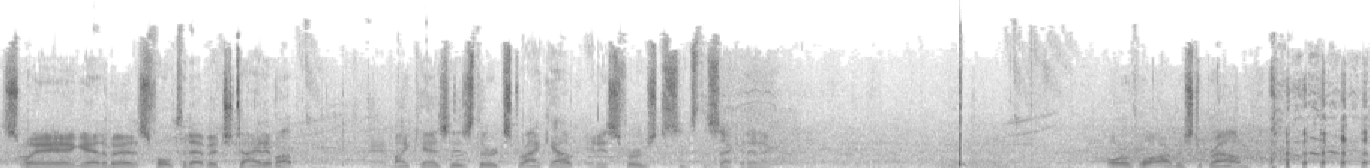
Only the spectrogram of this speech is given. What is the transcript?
Swing and a miss. Foltynewicz tied him up. And Mike has his third strikeout and his first since the second inning. Au revoir, Mr. Brown.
